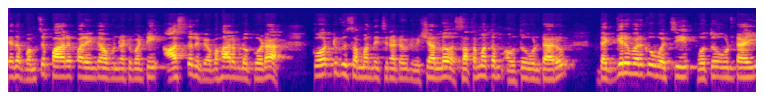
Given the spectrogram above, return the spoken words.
లేదా వంశపారంపర్యంగా ఉన్నటువంటి ఆస్తుల వ్యవహారంలో కూడా కోర్టుకు సంబంధించినటువంటి విషయాల్లో సతమతం అవుతూ ఉంటారు. దగ్గర వరకు వచ్చి పోతూ ఉంటాయి.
